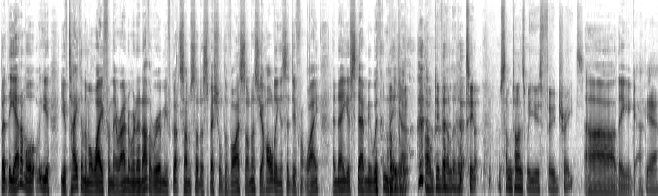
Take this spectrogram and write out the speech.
But the animal, you you've taken them away from their owner in another room. You've got some sort of special device on us. You're holding us a different way, and now you've stabbed me with a needle. I'll give you a little tip. Sometimes we use food treats. Ah, there you go. Yeah.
